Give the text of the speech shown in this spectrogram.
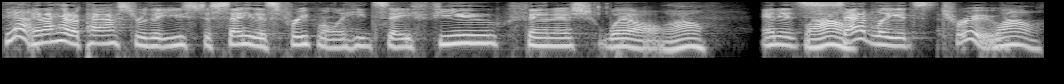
Yeah. And I had a pastor that used to say this frequently. He'd say, Few finish well. Wow. And it's wow. sadly, it's true. Wow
